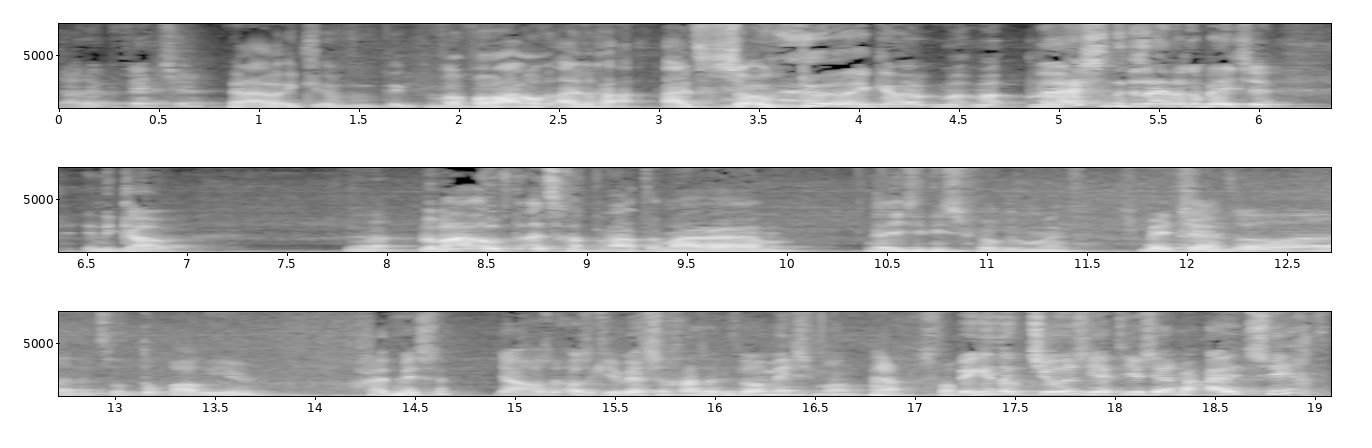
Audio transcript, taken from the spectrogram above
Daar ook Fletcher. Ja, ik, ik, we waren over het uit, uit zo. ik mijn hersenen zijn nog een beetje in die kou. Ja. We waren over het uit gaan praten, maar ehm, ja, je ziet niet zoveel op dit moment. Het is een beetje... dit, is wel, eh, dit is wel top hier. Ga je het missen? Ja, als, als ik hier weg zou gaan, zou ik het wel missen, man. Ja, snap Weet je het ook chill is? Je hebt hier zeg maar uitzicht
